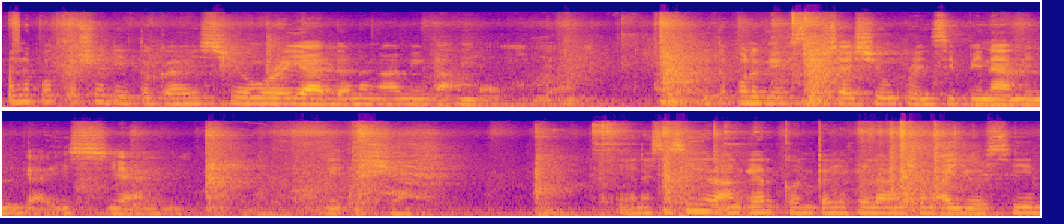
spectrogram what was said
Ano po to siya dito guys, yung riada ng aming amo. Yan. Dito po nag-exercise yung prinsipe namin guys. Yan dito siya. Ayan, nasisira ang aircon kaya kailangan siyang ayusin.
